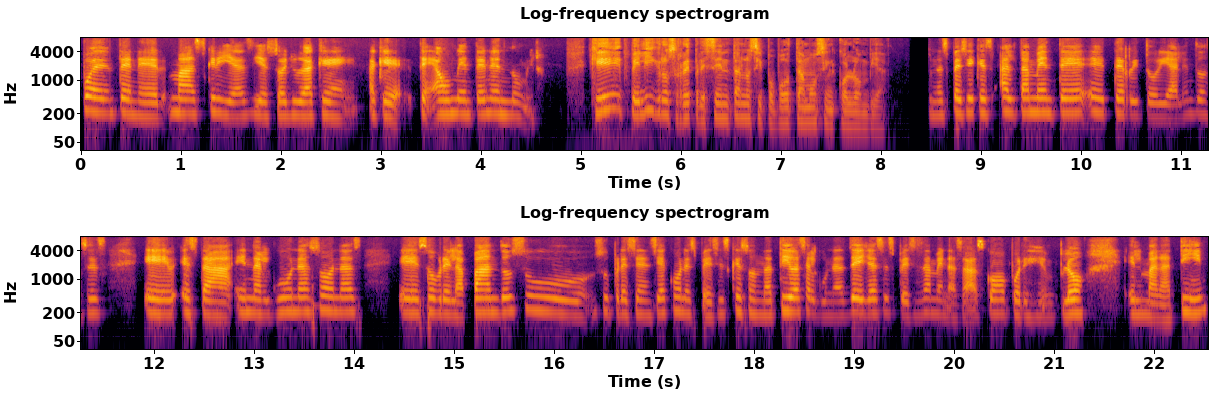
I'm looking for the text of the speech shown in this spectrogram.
pueden tener más crías y esto ayuda a que, a que te aumenten el número. ¿Qué peligros representan los hipopótamos en Colombia? una especie que es altamente eh, territorial, entonces eh, está en algunas zonas eh, sobrelapando su, su, presencia con especies que son nativas, algunas de ellas especies amenazadas como por ejemplo el manatí.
